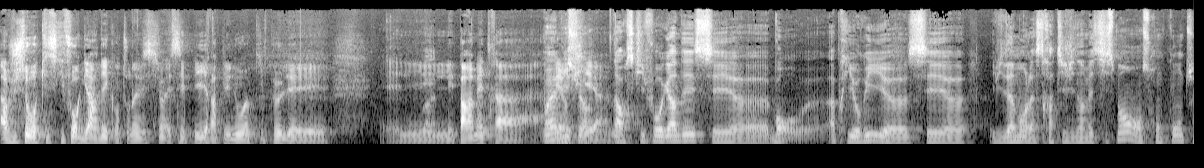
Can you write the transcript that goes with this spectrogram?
Alors justement, qu'est-ce qu'il faut regarder quand on investit en SCPI Rappelez-nous un petit peu les, les, paramètres à, vérifier. Hein. Alors, ce qu'il faut regarder, c'est euh, bon, a priori, c'est évidemment la stratégie d'investissement. On se rend compte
